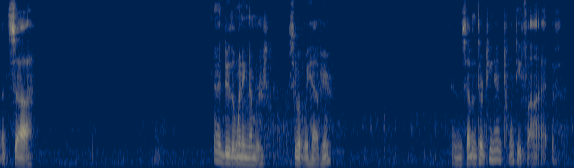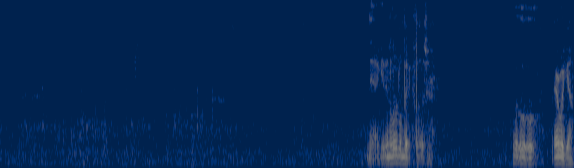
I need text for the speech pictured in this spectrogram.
Let's uh, and do the winning numbers. See what we have here. 10, 7, 13, and 25. Yeah, get in a little bit closer. Ooh, there we go.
